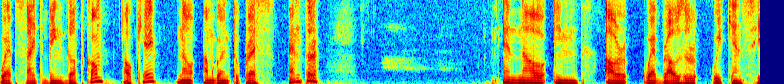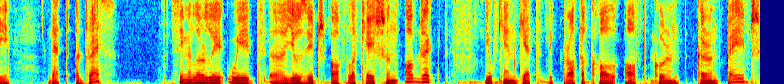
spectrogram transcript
website bing.com. Okay, now I'm going to press enter. And now in our web browser we can see that address. Similarly, with uh, usage of location object, you can get the protocol of current current page.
